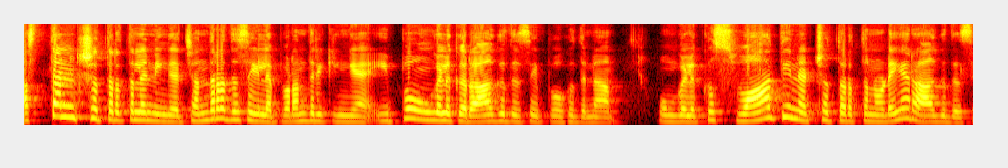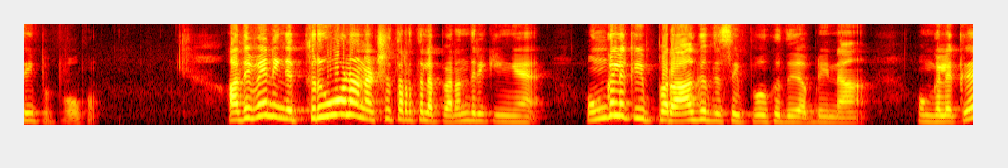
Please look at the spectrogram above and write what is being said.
அஸ்த நட்சத்திரத்தில் நீங்கள் சந்திர திசையில் பிறந்திருக்கீங்க. இப்போ உங்களுக்கு ராகு திசை போகுதுன்னா உங்களுக்கு சுவாதி நட்சத்திரத்தினுடைய ராகு திசை இப்போ போகும். அதுவே நீங்கள் திருவோண நட்சத்திரத்தில் பிறந்திருக்கீங்க. உங்களுக்கு இப்போ ராகு திசை போகுது அப்படின்னா உங்களுக்கு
